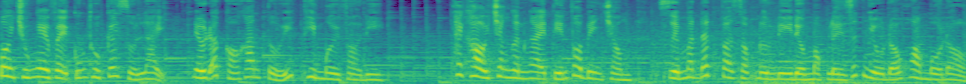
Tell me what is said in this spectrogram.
Bọn chúng nghe vậy cũng thu kết giới lại, nếu đã có gan tới thì mời vào đi. Thạch Hạo chẳng ngần ngại tiến vào bên trong, dưới mặt đất và dọc đường đi đều mọc lên rất nhiều đóa hoa màu đỏ.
